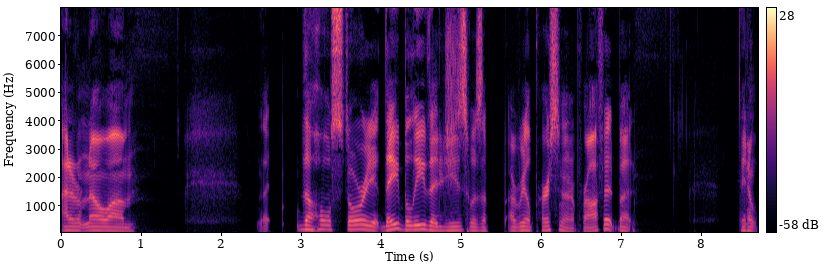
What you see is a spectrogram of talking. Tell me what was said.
I don't know, um, the whole story. They believe that Jesus was a, a real person and a prophet, but they don't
